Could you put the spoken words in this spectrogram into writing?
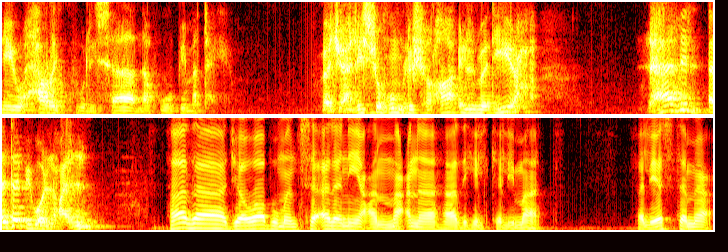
ليحركوا لسانه بمدحه مجالسهم لشراء المديح لا للأدب والعلم. هذا جواب من سألني عن معنى هذه الكلمات. فليستمع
